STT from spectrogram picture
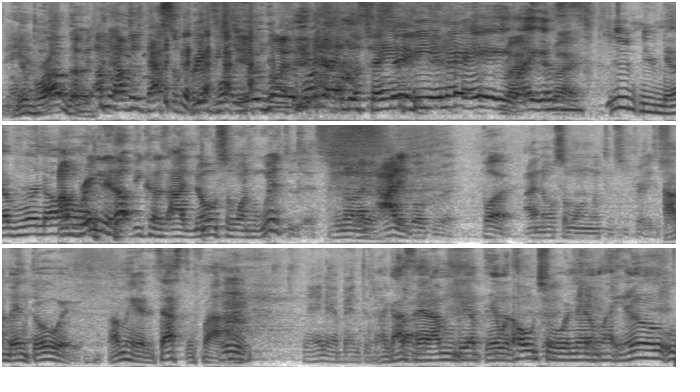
yeah, your I brother. mean, I mean, I'm just that's some crazy shit. you, and your brother have the same. DNA. Right, like it's, you, you never know. I'm bringing it up because I know someone who went through this. You know what I mean? I didn't go through it, but I know someone went through some crazy. I've like been that. through it. I'm here to testify. Man, I ain't never been through that. Like I'm I said, I'm gonna be up there with Hochul and them. Like, yo,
